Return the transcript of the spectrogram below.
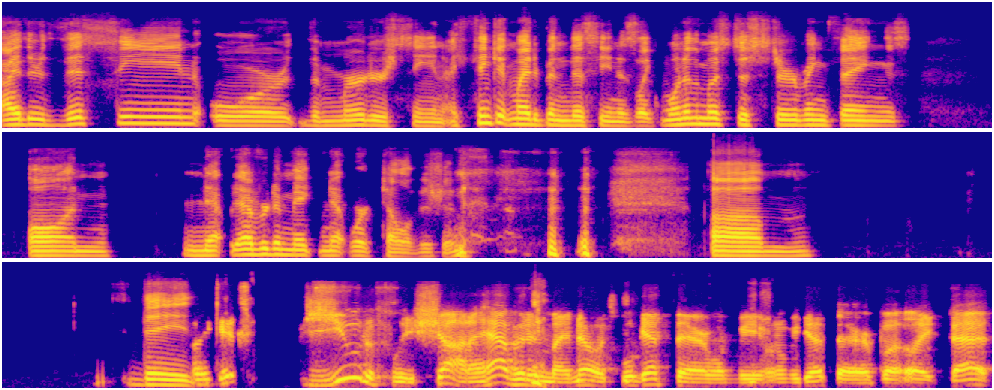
either this scene or the murder scene. I think it might have been this scene as like one of the most disturbing things on net ever to make network television. um, they like it's beautifully shot. I have it in my notes. We'll get there when we when we get there. But like that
